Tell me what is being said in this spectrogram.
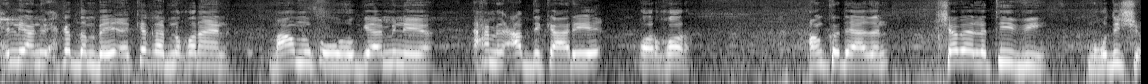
xilligan wix ka dambeeya ay ka qayb noqonayaan maamulka uu hogaaminayo axmed cabdi kaariye qorqor onkod aadan shabeelle t v muqdisho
